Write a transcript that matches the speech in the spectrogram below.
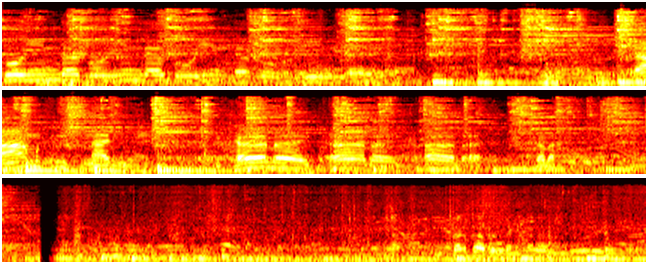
गोविंद गोविंद गोविंद गोविंद. रामकृष्ण हरी विठ्ठल विठ्ठल विठ्ठल चला. समोर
